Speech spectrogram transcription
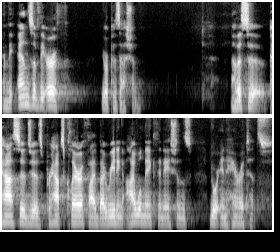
and the ends of the earth your possession. Now, this uh, passage is perhaps clarified by reading, I will make the nations your inheritance.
